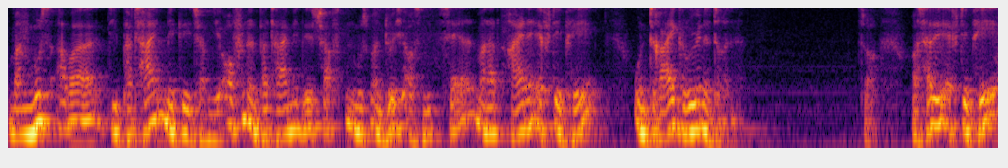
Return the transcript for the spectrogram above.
man muss aber die Parteimitgliedschaften, die offenen Parteimitgliedschaften, muss man durchaus mitzählen. Man hat eine FDP und drei Grüne drin. So. Was hat die FDP?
